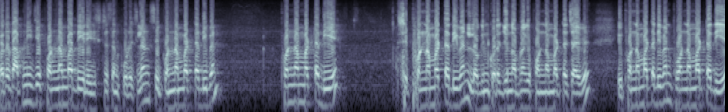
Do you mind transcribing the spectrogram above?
অর্থাৎ আপনি যে ফোন নাম্বার দিয়ে রেজিস্ট্রেশন করেছিলেন, সেই ফোন নাম্বারটা দিবেন। ফোন নাম্বারটা দিয়ে সেই ফোন নাম্বারটা দিবেন লগ করার জন্য আপনাকে ফোন নাম্বারটা চাইবে। এই ফোন নাম্বারটা দিবেন ফোন নাম্বারটা দিয়ে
